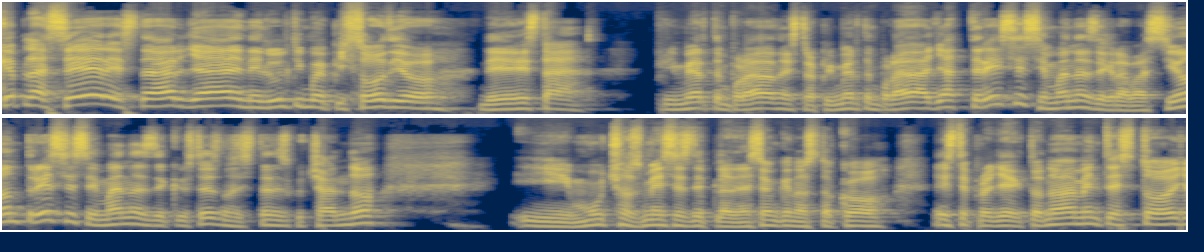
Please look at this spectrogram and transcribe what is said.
Qué placer estar ya en el último episodio de esta primera temporada, nuestra primera temporada, ya 13 semanas de grabación, 13 semanas de que ustedes nos están escuchando y muchos meses de planeación que nos tocó este proyecto. Nuevamente estoy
